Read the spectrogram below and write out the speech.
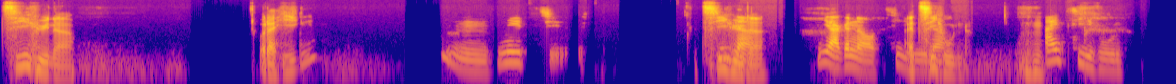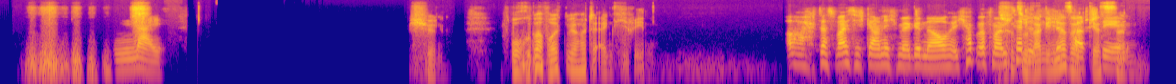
Ziehhühner. Oder Hiegen? Hm, nee, Zie Ziehhühner. ja, genau. Ein Ziehhühner. Ziehhuhn. Ein Ziehhuhn. Nice. Schön. Worüber wollten wir heute eigentlich reden? Ach, das weiß ich gar nicht mehr genau. Ich habe auf meinem Schon Zettel so lange her seit stehen. gestern.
